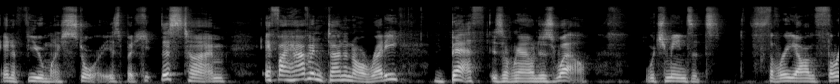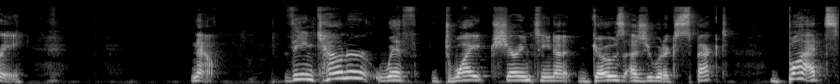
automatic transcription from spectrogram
in a few of my stories, but he, this time, if I haven't done it already, Beth is around as well, which means it's three on three. Now, the encounter with Dwight, Sherry, and Tina goes as you would expect, but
